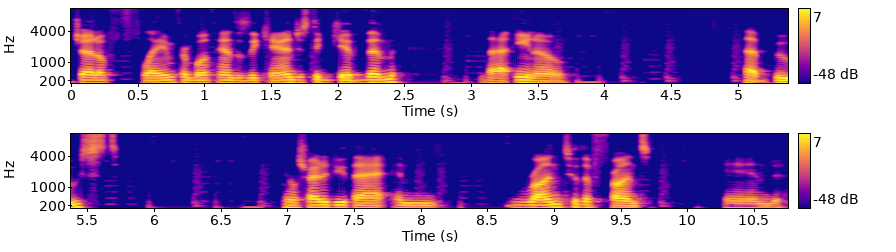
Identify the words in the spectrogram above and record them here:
jet of flame from both hands as he can, just to give them that, you know, that boost. He'll try to do that and run to the front and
